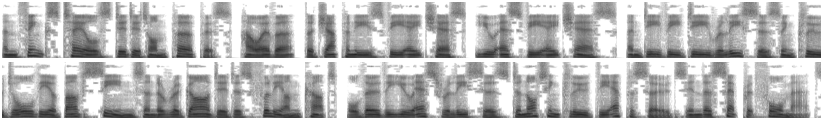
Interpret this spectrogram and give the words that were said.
and thinks Tails did it on purpose, however, the Japanese VHS, US VHS, and DVD releases include all the above scenes and are regarded as fully uncut, although the US releases do not include the episodes in their separate formats.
